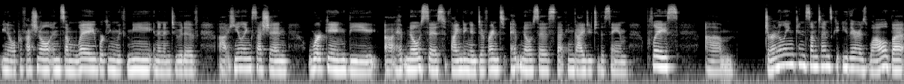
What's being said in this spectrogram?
you know a professional in some way, working with me in an intuitive uh, healing session, working the uh, hypnosis, finding a different hypnosis that can guide you to the same place. Um, journaling can sometimes get you there as well, but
